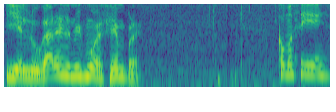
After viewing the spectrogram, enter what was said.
y el lugar es el mismo de siempre. Como si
